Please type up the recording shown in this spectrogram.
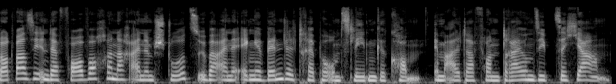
Dort war sie in der Vorwoche nach einem Sturz über eine enge Wendeltreppe ums Leben gekommen, im Alter von 73 Jahren.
